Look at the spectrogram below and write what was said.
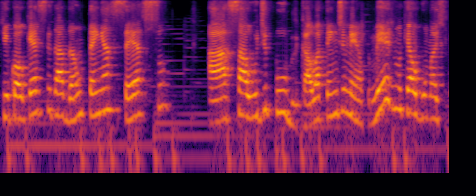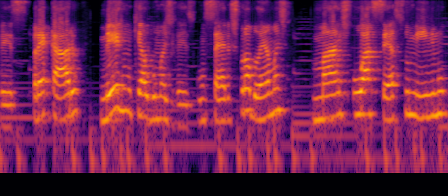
que qualquer cidadão tenha acesso à saúde pública, ao atendimento, mesmo que algumas vezes precário, mesmo que algumas vezes com sérios problemas, mas o acesso mínimo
